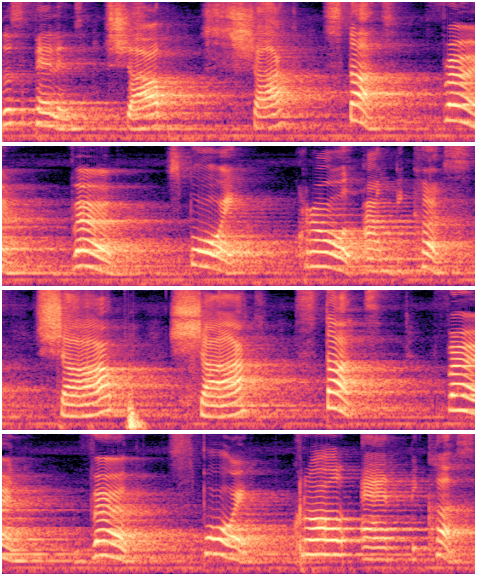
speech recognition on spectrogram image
the spellings sharp, shark, start, fern, verb, spoil, crawl, and because. Sharp, shark, start, fern, verb, spoil, crawl, and because.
